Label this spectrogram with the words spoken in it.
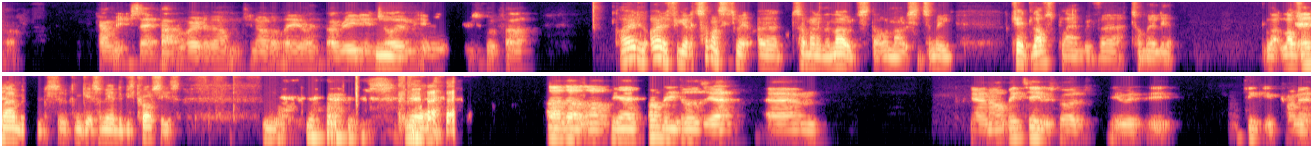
I can't really say a bad word about him. You know that way. I, I really enjoyed him. He was, he was a good fella. I had, I had a figure. Someone said to me, uh, someone in the notes that I know said to me, Jed loves playing with uh, Tom Elliott. Like loves Yeah. playing with him so he can get to the end of his crosses. yeah, I don't know. Yeah, probably does. Yeah. Um, yeah, no, Big T was good. He, think he kind of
